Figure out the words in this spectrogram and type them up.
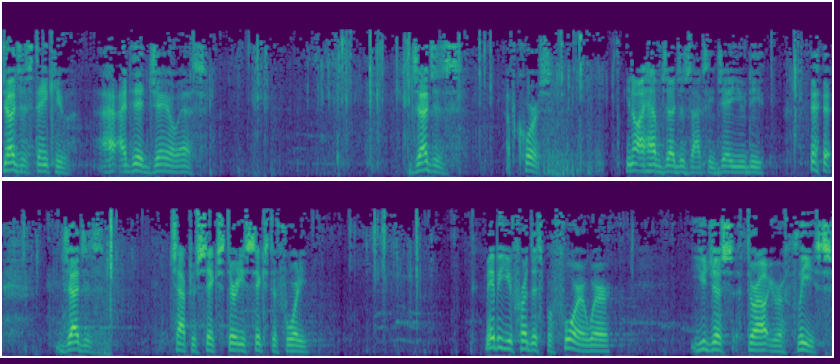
Judges, thank you. I, I did JOS. Judges, of course. You know, I have judges actually, J-U-D. Judges, chapter 6, 36 to 40. Maybe you've heard this before where you just throw out your fleece.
